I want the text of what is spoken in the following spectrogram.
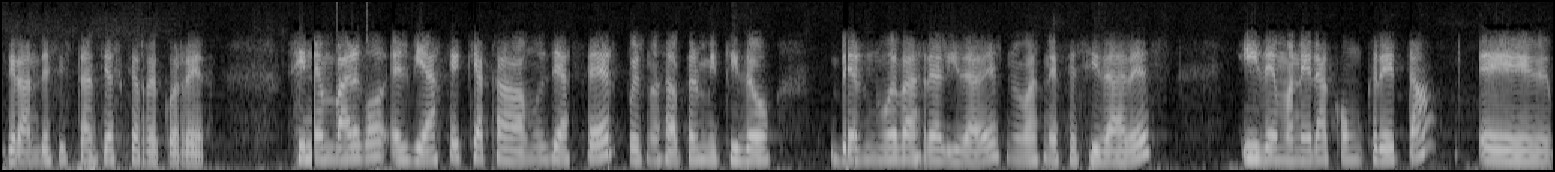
grandes distancias que recorrer. Sin embargo, el viaje que acabamos de hacer pues nos ha permitido ver nuevas realidades, nuevas necesidades y de manera concreta eh,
